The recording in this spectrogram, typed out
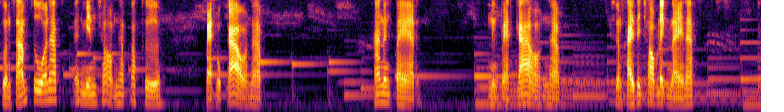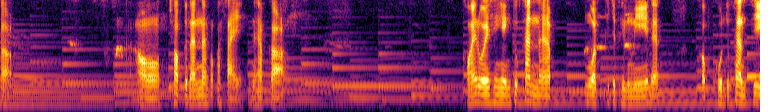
ส่วน 3 ตัวนะครับแอดมินชอบนะครับก็คือ 869 นะครับ 518 189 นะครับ ส่วนใครที่ชอบเลขไหนนะครับ ก็เอาชอบตัวนั้นนะก็ใส่นะครับก็ ขอให้รวยเฮงๆทุกท่านนะครับ งวดที่จะถึงนี้นะ ขอบคุณทุกท่านที่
